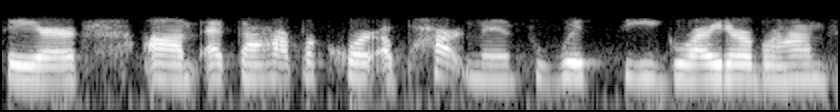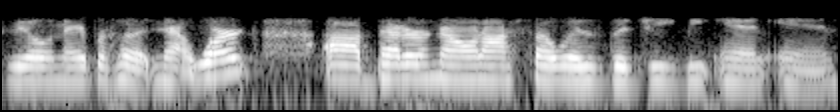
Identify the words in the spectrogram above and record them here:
fair um, at the Harper Court Apartments with the Greater Bronzeville Neighborhood Network, uh, better known also as the GBNN.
